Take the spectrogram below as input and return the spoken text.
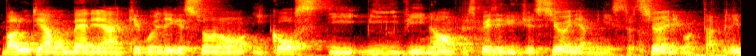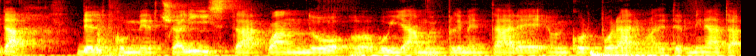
valutiamo bene anche quelli che sono i costi vivi, no? le spese di gestione, di amministrazione, di contabilità del commercialista quando eh, vogliamo implementare o incorporare una determinata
